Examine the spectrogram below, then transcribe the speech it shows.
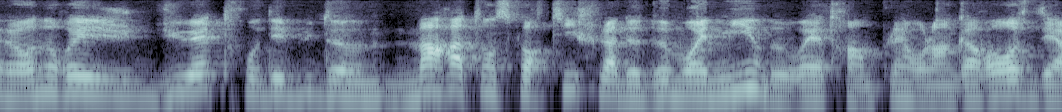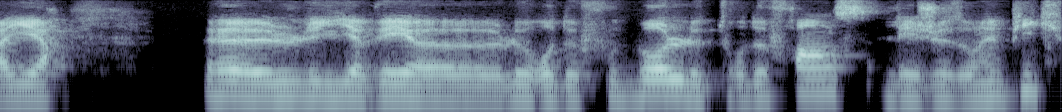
Alors, on aurait dû être au début d'un marathon sportif là, de deux mois et demi. On devrait être en plein Roland Garros. Derrière, euh, il y avait euh, l'Euro de football, le Tour de France, les Jeux Olympiques.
